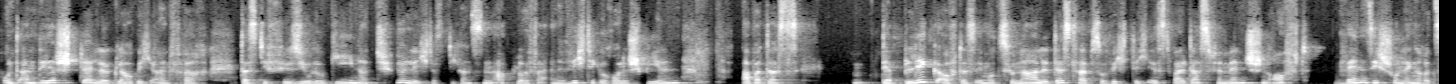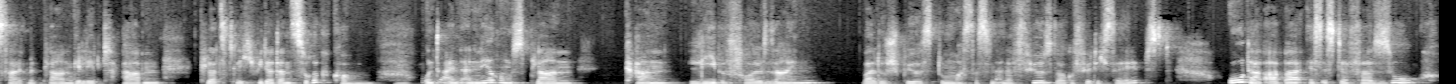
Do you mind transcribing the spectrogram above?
Und an der Stelle glaube ich einfach, dass die Physiologie natürlich, dass die ganzen Abläufe eine wichtige Rolle spielen, aber dass der Blick auf das Emotionale deshalb so wichtig ist, weil das für Menschen oft wenn sie schon längere Zeit mit Plan gelebt haben, plötzlich wieder dann zurückkommen. Ja. Und ein Ernährungsplan kann liebevoll sein, weil du spürst, du machst das in einer Fürsorge für dich selbst. Oder aber es ist der Versuch,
